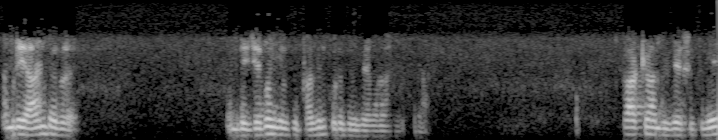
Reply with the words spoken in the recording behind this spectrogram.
நம்முடைய ஆண்டவர் நம்முடைய ஜெபங்களுக்கு பதில் கொடுக்கிற தேவனாக இருக்கிறார். ஸ்காட்லாந்து தேசத்திலே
